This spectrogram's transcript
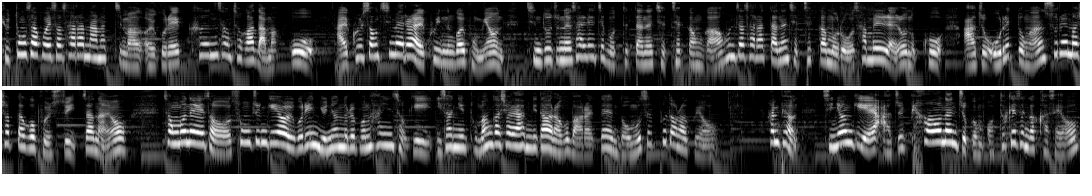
교통사고에서 살아남았지만 얼굴에 큰 상처가 남았고 알코올성 치매를 앓고 있는 걸 보면 진도준을 살리지 못했다는 죄책감과 혼자 살았다는 죄책감으로 삶을 내려놓고 아주 오랫동안 술을 마셨다고 볼 수 있잖아요. 청문회에서 송중기의 얼굴인 윤현우를 본 하인석이 이사님 도망가셔야 합니다 라고 말할 땐 너무 슬프더라고요. 한편 진영기의 아주 편한 죽음 어떻게 생각하세요?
